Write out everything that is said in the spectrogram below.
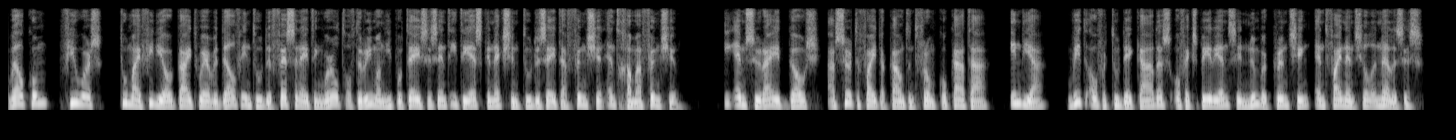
Welcome, viewers, to my video guide where we delve into the fascinating world of the Riemann hypothesis and ETS connection to the zeta function and gamma function. I am Surajit Ghosh, a certified accountant from Kolkata, India, with over two decades of experience in number crunching and financial analysis.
